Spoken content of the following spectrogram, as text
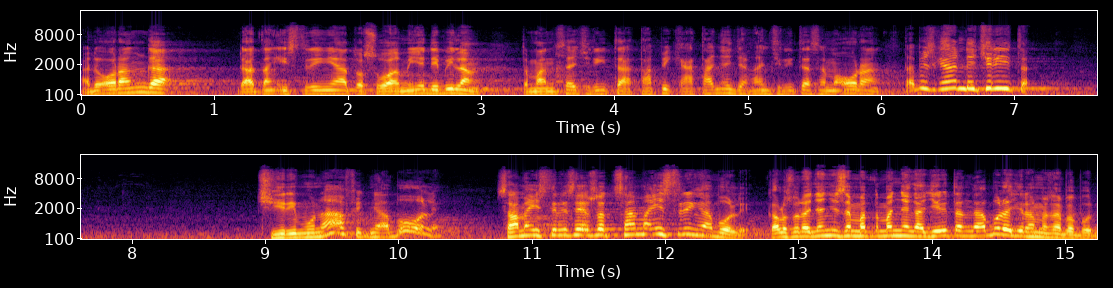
Ada orang enggak? Datang istrinya atau suaminya dia bilang teman saya cerita tapi katanya jangan cerita sama orang. Tapi sekarang dia cerita. Ciri munafik nggak boleh. Sama istri saya Ustaz, sama istri nggak boleh. Kalau sudah janji sama temannya nggak cerita, nggak boleh cerita sama siapa pun.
